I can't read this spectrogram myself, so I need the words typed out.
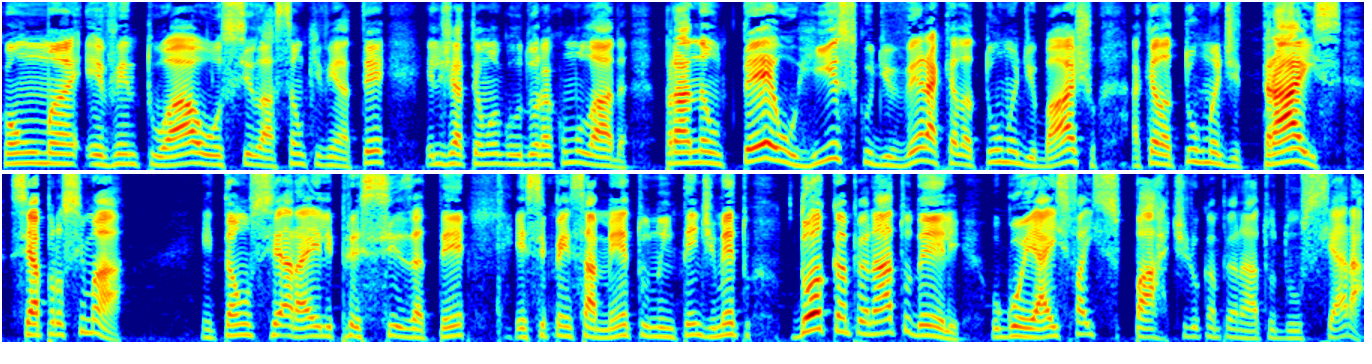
com uma eventual oscilação que venha a ter, ele já tem uma gordura acumulada. Para não ter o risco de ver aquela turma de baixo, aquela turma de trás se aproximar. Então o Ceará ele precisa ter esse pensamento no entendimento do campeonato dele. O Goiás faz parte do campeonato do Ceará.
